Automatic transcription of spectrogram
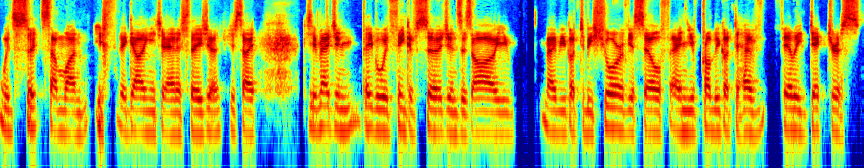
would suit someone if they're going into anesthesia? You say, because you imagine people would think of surgeons as, oh, you maybe you've got to be sure of yourself and you've probably got to have fairly dexterous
